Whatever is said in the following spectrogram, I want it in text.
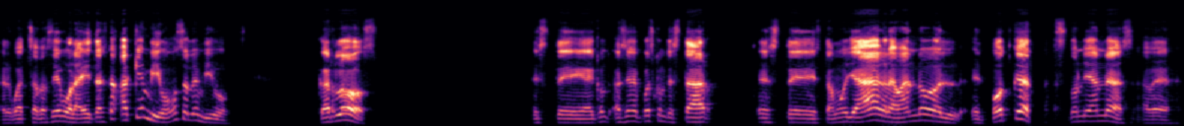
el WhatsApp así de voladita. Está aquí en vivo, vamos a hacerlo en vivo. Carlos, este, así me puedes contestar. Este, estamos ya grabando el, el podcast. ¿Dónde andas? A ver.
